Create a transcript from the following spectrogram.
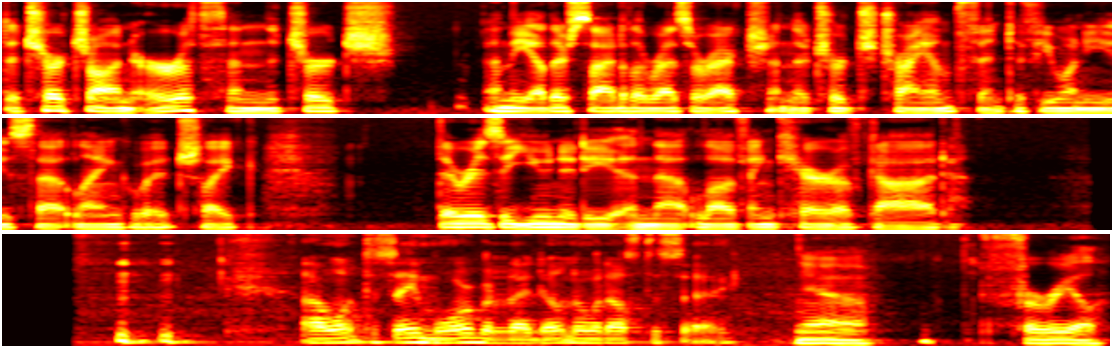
the church on earth and the church on the other side of the resurrection, the church triumphant, if you want to use that language. Like there is a unity in that love and care of God. I want to say more, but I don't know what else to say. Yeah, for real.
